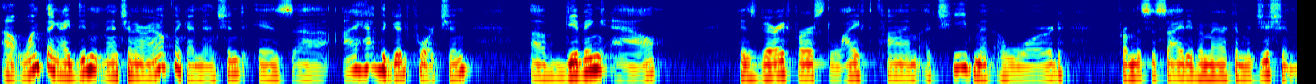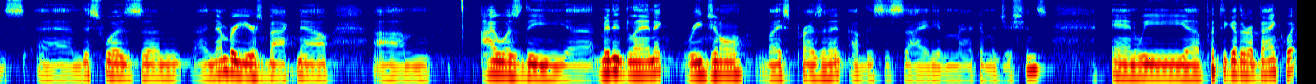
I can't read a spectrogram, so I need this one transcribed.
Uh, one thing I didn't mention, or I don't think I mentioned, is uh, I had the good fortune of giving Al his very first Lifetime Achievement Award from the Society of American Magicians. And this was a number of years back now. Um, I was the uh, Mid Atlantic Regional Vice President of the Society of American Magicians, and we uh, put together a banquet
